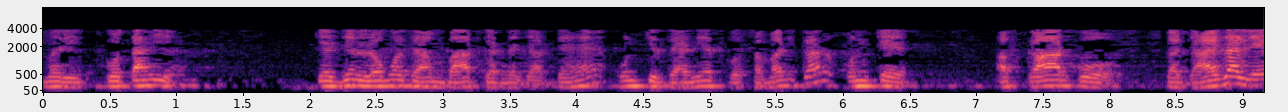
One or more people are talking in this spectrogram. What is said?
میری کوتا ہی ہے کہ جن لوگوں سے ہم بات کرنے جاتے ہیں، ان کی ذہنیت کو سمجھ کر، ان کے افکار کو کا جائزہ لے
